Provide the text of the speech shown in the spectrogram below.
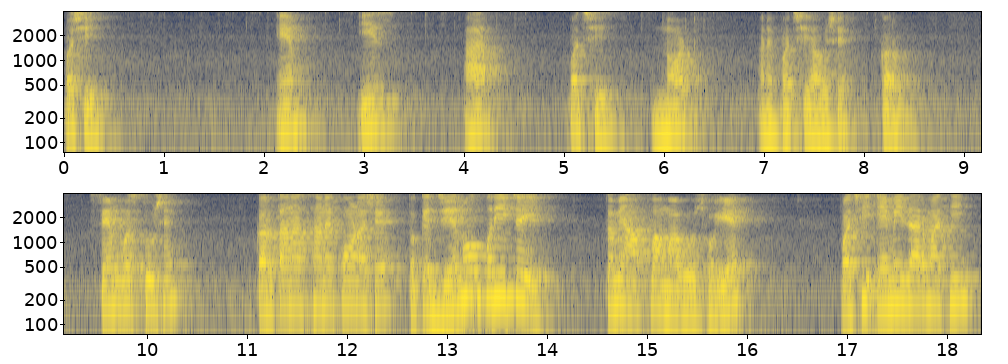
પછી એમ ઇઝ આર, પછી નોટ, અને પછી આવશે કર્મ સેમ વસ્તુ છે. કર્તાના સ્થાને કોણ હશે? તો કે જેનો પરિચય તમે આપવા માગો છો એ. પછી એમિઝારમાંથી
